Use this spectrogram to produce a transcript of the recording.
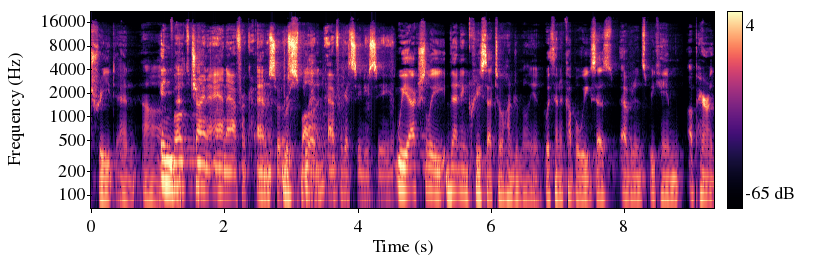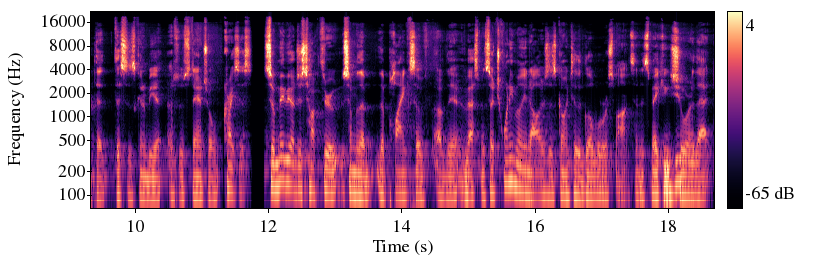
treat and uh, in both China and Africa and sort of respond. Split Africa CDC. We actually then increased that to 100 million within a couple weeks as evidence became apparent that this is going to be a, a, substantial crisis. So maybe I'll just talk through some of the, the planks of, of the investment. So 20 million dollars is going to the global response, and it's making mm-hmm. sure that.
